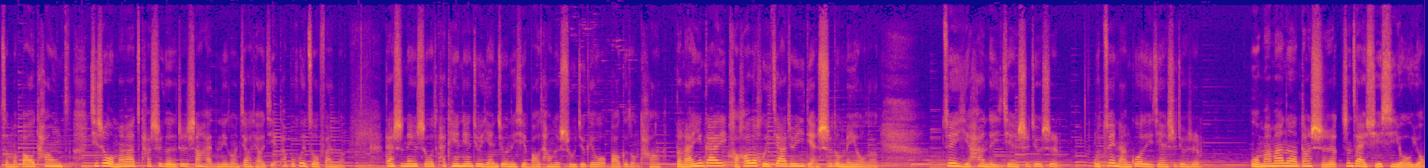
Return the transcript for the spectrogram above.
怎么煲汤。其实我妈妈她是个就是上海的那种娇小姐，她不会做饭的。但是那个时候，他天天就研究那些煲汤的书，就给我煲各种汤。本来应该好好的回家，就一点事都没有了。最遗憾的一件事就是，我最难过的一件事就是，我妈妈呢，当时正在学习游泳，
